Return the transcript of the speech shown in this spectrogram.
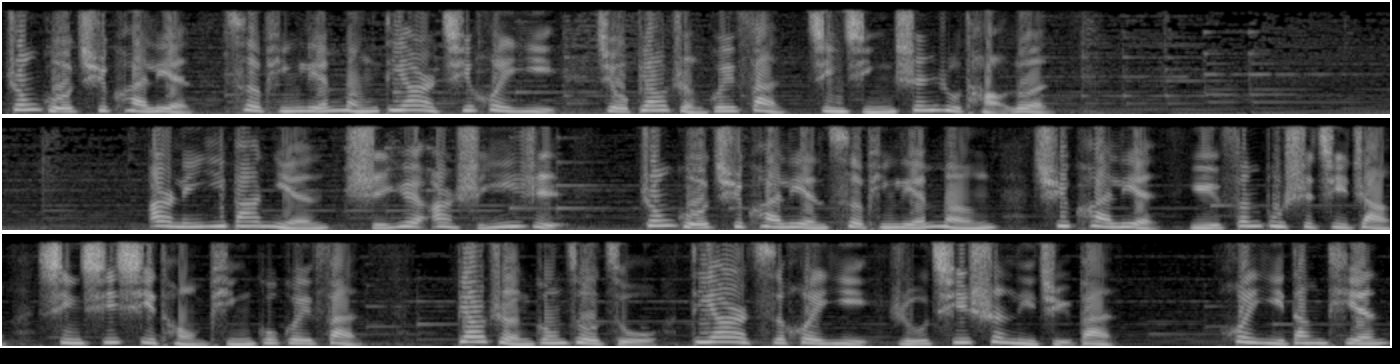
中国区块链测评联盟第二期会议就标准规范进行深入讨论。二零一八年十月二十一日。中国区块链测评联盟区块链与分布式记账信息系统评估规范标准工作组第二次会议如期顺利举办。会议当天，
